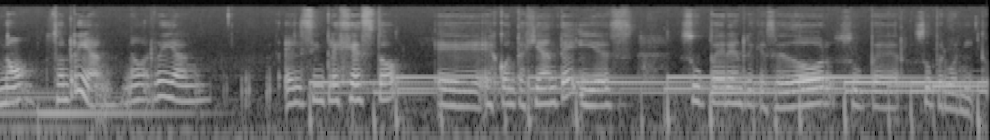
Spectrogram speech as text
no, sonrían, no, rían. El simple gesto eh, es contagiante y es súper enriquecedor, súper, súper bonito.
